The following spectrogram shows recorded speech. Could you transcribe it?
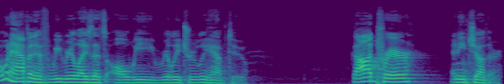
What would happen if we realized that's all we really truly have to? God, prayer, and each other.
